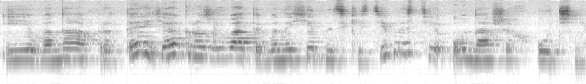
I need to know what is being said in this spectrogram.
і вона про те, як розвивати винахідницькі здібності у наших учнів.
